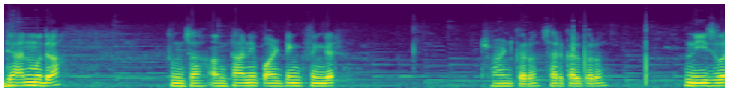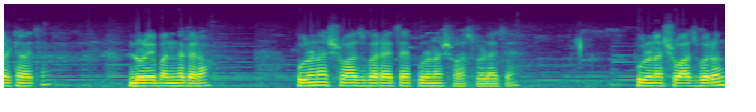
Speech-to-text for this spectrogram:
ध्यान मुद्रा. तुमचा अंगठा आणि पॉइंटिंग फिंगर जॉईंट करून सर्कल करून नीजवर ठेवायचं. डोळे बंद करा. पूर्ण श्वास भरायचा आहे पूर्ण श्वास सोडायचा आहे. पूर्ण श्वास भरून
